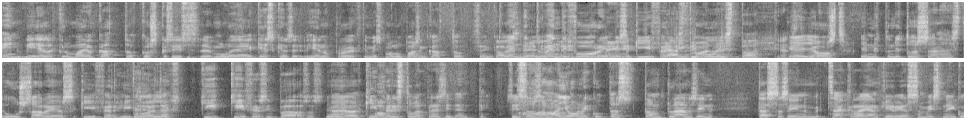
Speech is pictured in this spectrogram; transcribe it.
en vielä, kyllä mä aion katsoa, koska siis eh, mulla jäi kesken se hieno projekti, missä mä lupasin katsoa Sen 20, 24. 24, Niin, missä Kiefer hikoilee. muistaa. Ja, joo, ja nyt, nyt olisi nähdä sitten uusi sarja, jossa Kiefer hikoilee. Ki- Kiefersin pääosassa. Joo, joo, Kieferistä tulee presidentti. Siis se on sama juoni kuin tässä Tom Clansin tässä siinä Jack Ryan kirjassa, missä niinku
